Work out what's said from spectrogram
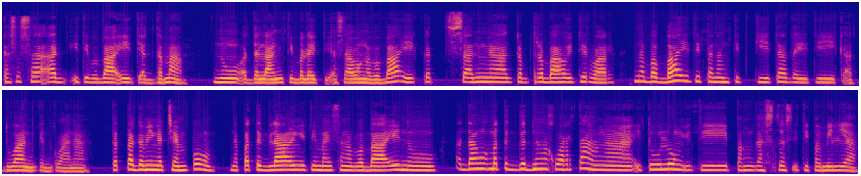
kasasaad iti babae iti agdama. No adalang iti balay iti asawa nga babae kat saan nga agtrab-trabaho iti ruar na babae iti panangkit kita da iti kaadwan kankwana. Tatagami nga tiyempo, napataglaang iti may nga babae no adang matagad nga kwarta nga itulong iti panggastos iti pamilya.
